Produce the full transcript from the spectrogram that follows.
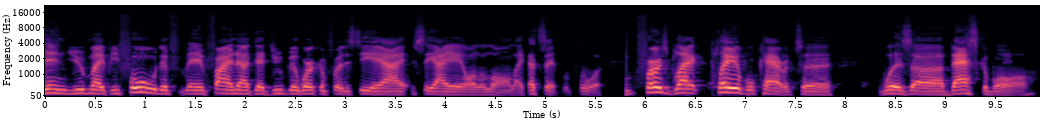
then you might be fooled and, and find out that you've been working for the CIA, CIA all along. Like I said before, first black playable character was uh, basketball.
